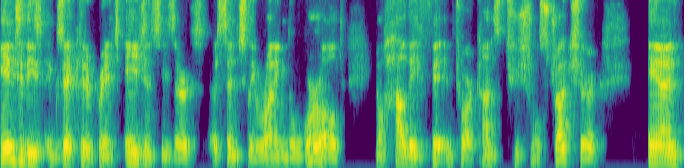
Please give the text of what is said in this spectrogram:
into these executive branch agencies that are essentially running the world, you know, how they fit into our constitutional structure. And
